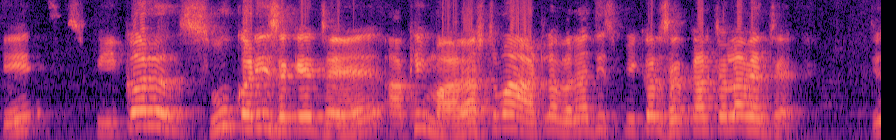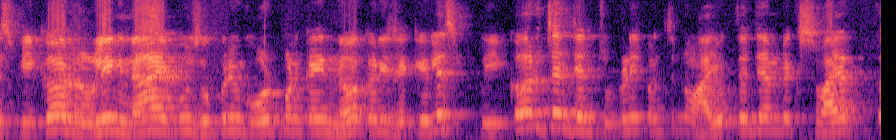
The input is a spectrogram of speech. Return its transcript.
કે સ્પીકર શું કરી શકે છે? આખી મહારાષ્ટ્રમાં આટલા વર્ષથી સ્પીકર સરકાર ચલાવે છે. જે સ્પીકર રૂલિંગ ના આપ્યું સુપ્રીમ કોર્ટ પણ કંઈ ન કરી શકે. એટલે સ્પીકર છે ને જેમ ચૂંટણી પંચનો આયુક્ત જેમ એક સ્વાયત્ત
